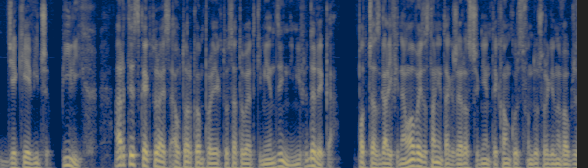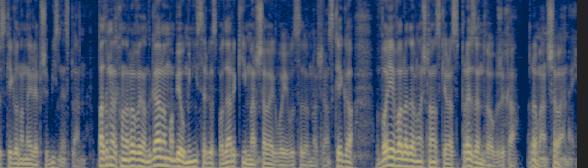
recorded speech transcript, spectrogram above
Dziekiewicz-Pilich, artystkę, która jest autorką projektu statuetki m.in. Fryderyka. Podczas gali finałowej zostanie także rozstrzygnięty konkurs Funduszu Regionu Wałbrzyskiego na najlepszy biznesplan. Patronat honorowy nad galą objął minister gospodarki, marszałek województwa dolnośląskiego, wojewoda dolnośląski oraz prezydent Wałbrzycha Roman Szełemej.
